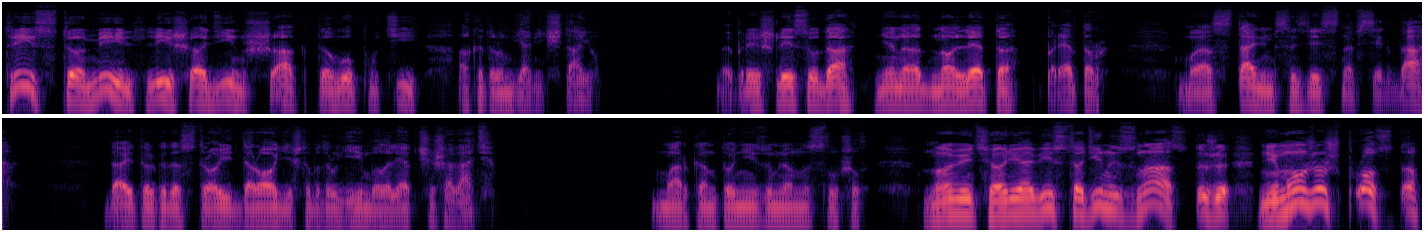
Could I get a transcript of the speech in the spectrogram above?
Триста миль — лишь один шаг того пути, о котором я мечтаю. Мы пришли сюда не на одно лето, претор. Мы останемся здесь навсегда. Дай только достроить дороги, чтобы другим было легче шагать. Марк Антоний изумленно слушал. — Но ведь ариавист один из нас, ты же не можешь просто...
